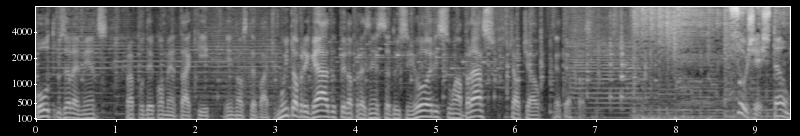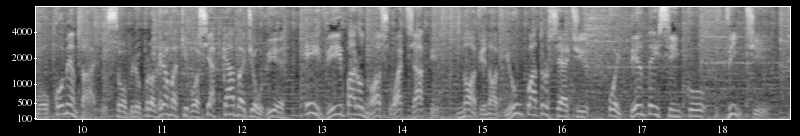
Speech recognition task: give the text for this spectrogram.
outros elementos para poder comentar aqui em nosso debate. Muito obrigado pela presença dos senhores, um abraço, tchau, tchau e até a próxima. Sugestão ou comentário sobre o programa que você acaba de ouvir, envie para o nosso WhatsApp 99147 8520.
